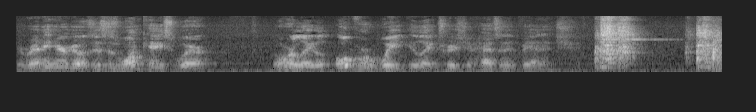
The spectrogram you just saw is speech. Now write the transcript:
You ready? Here goes. This is one case where overweight electrician has an advantage. As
